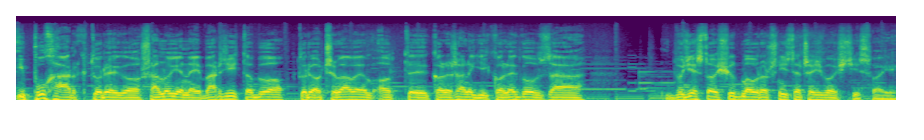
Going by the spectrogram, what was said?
i puchar, którego szanuję najbardziej, to było, który otrzymałem od y, koleżanek i kolegów za 27. rocznicę trzeźwości swojej.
